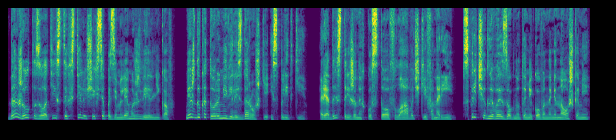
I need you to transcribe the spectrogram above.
до желто-золотистых стелющихся по земле можжевельников, между которыми вились дорожки из плитки. Ряды стриженных кустов, лавочки, фонари с причудливо изогнутыми коваными ножками,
